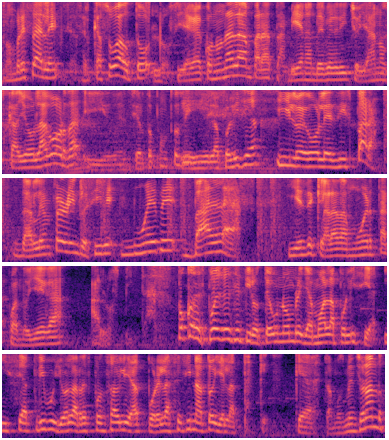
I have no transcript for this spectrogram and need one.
Un hombre sale, se acerca a su auto, lo ciega con una lámpara, también han de haber dicho ya nos cayó la gorda y en cierto punto sí. Y la policía. Y luego les dispara. Darlene Ferrin recibe nueve balas y es declarada muerta cuando llega al hospital. Poco después de ese tiroteo, un hombre llamó a la policía y se atribuyó la responsabilidad por el asesinato y el ataque que estamos mencionando.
